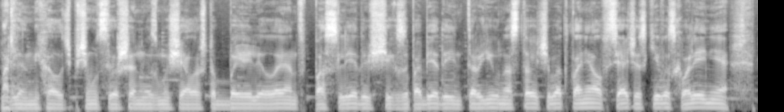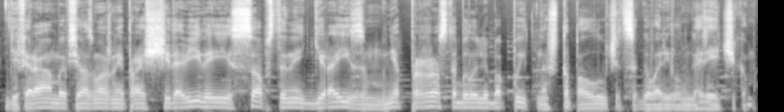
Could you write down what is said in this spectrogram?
Марлен Михайлович почему-то совершенно возмущала, что Бейли Лэнд в последующих за победой интервью настойчиво отклонял всяческие восхваления, дифирамбы, всевозможные прощи Давида и собственный героизм. Мне просто было любопытно, что получится, говорил он газетчикам.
